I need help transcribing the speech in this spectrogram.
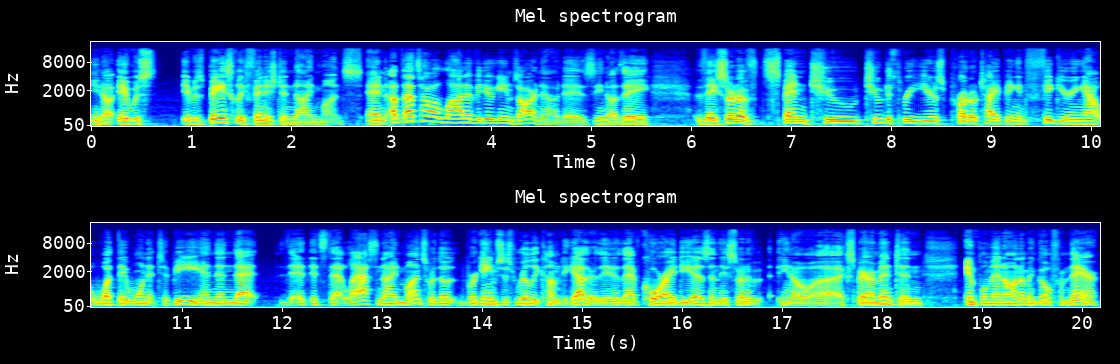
you know, it was it was basically finished in nine months, and uh, that's how a lot of video games are nowadays. You know, they they sort of spend two two to three years prototyping and figuring out what they want it to be, and then that it's that last nine months where the, where games just really come together. They you know, they have core ideas and they sort of you know uh, experiment and implement on them and go from there.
